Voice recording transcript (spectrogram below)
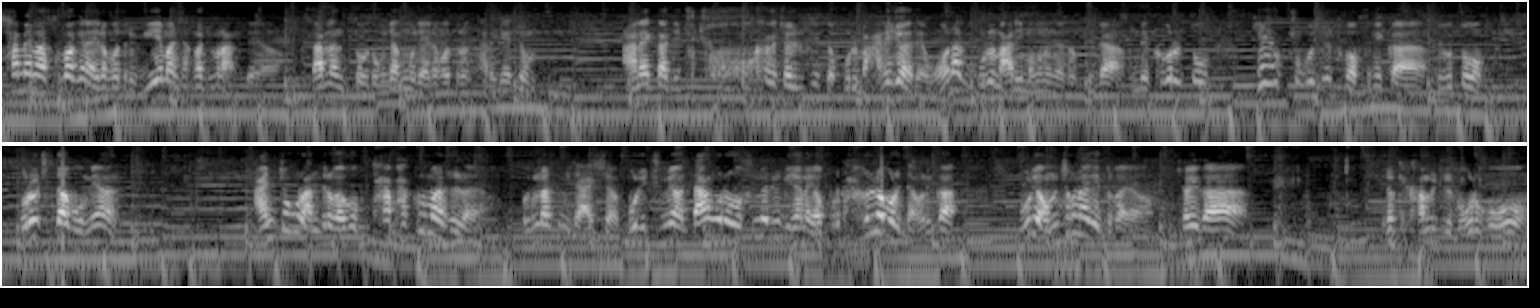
참외나 수박이나 이런 것들을 위에만 잠깐 주면 안 돼요. 다른 또 농작물이나 이런 것들은 다르게 좀 안에까지 촉촉하게 젖을 수 있어 물을 많이 줘야 돼요. 워낙 물을 많이 먹는 녀석들이라. 근데 그거를 또 계속 주고 있을 수가 없으니까. 그리고 또 물을 주다 보면 안쪽으로 안 들어가고 다 밖으로만 흘러요. 무슨 말씀인지 아시죠? 물이 주면 땅으로 스며들기 전에 옆으로 다 흘러버린다. 그러니까 물이 엄청나게 들어가요. 저희가 이렇게 감을 줄 모르고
